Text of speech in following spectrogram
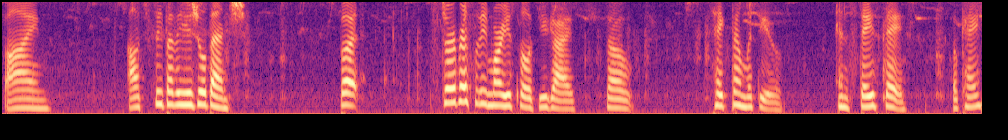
Fine. I'll just be by the usual bench. But Cerberus will be more useful with you guys, so take them with you. And stay safe, okay?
